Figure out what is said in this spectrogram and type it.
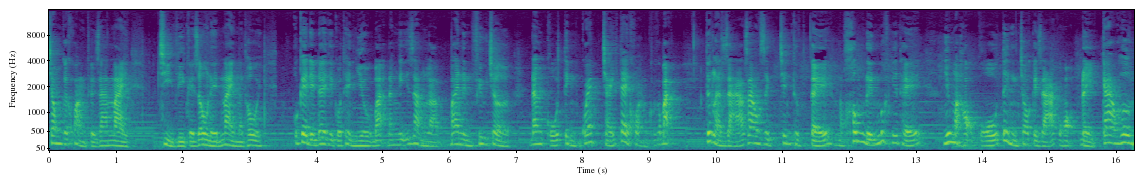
trong cái khoảng thời gian này, chỉ vì cái dâu nến này mà thôi. Ok, đến đây thì có thể nhiều bạn đang nghĩ rằng là Binance Future đang cố tình quét cháy tài khoản của các bạn tức là giá giao dịch trên thực tế nó không đến mức như thế, nhưng mà họ cố tình cho cái giá của họ đẩy cao hơn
